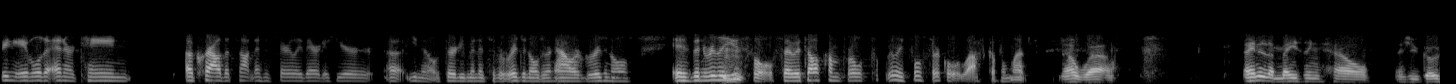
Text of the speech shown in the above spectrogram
being able to entertain a crowd that's not necessarily there to hear, uh, you know, 30 minutes of originals or an hour of originals has been really mm-hmm. useful. So it's all come full, really full circle the last couple months. Oh wow! Ain't it amazing how, as you go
